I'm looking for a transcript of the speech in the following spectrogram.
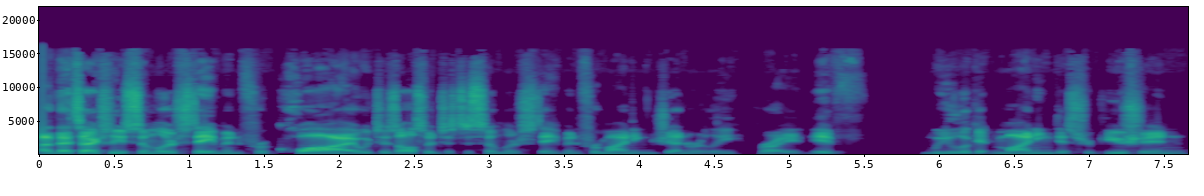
Uh, that's actually a similar statement for Quai, which is also just a similar statement for mining generally, right? If we look at mining distribution,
